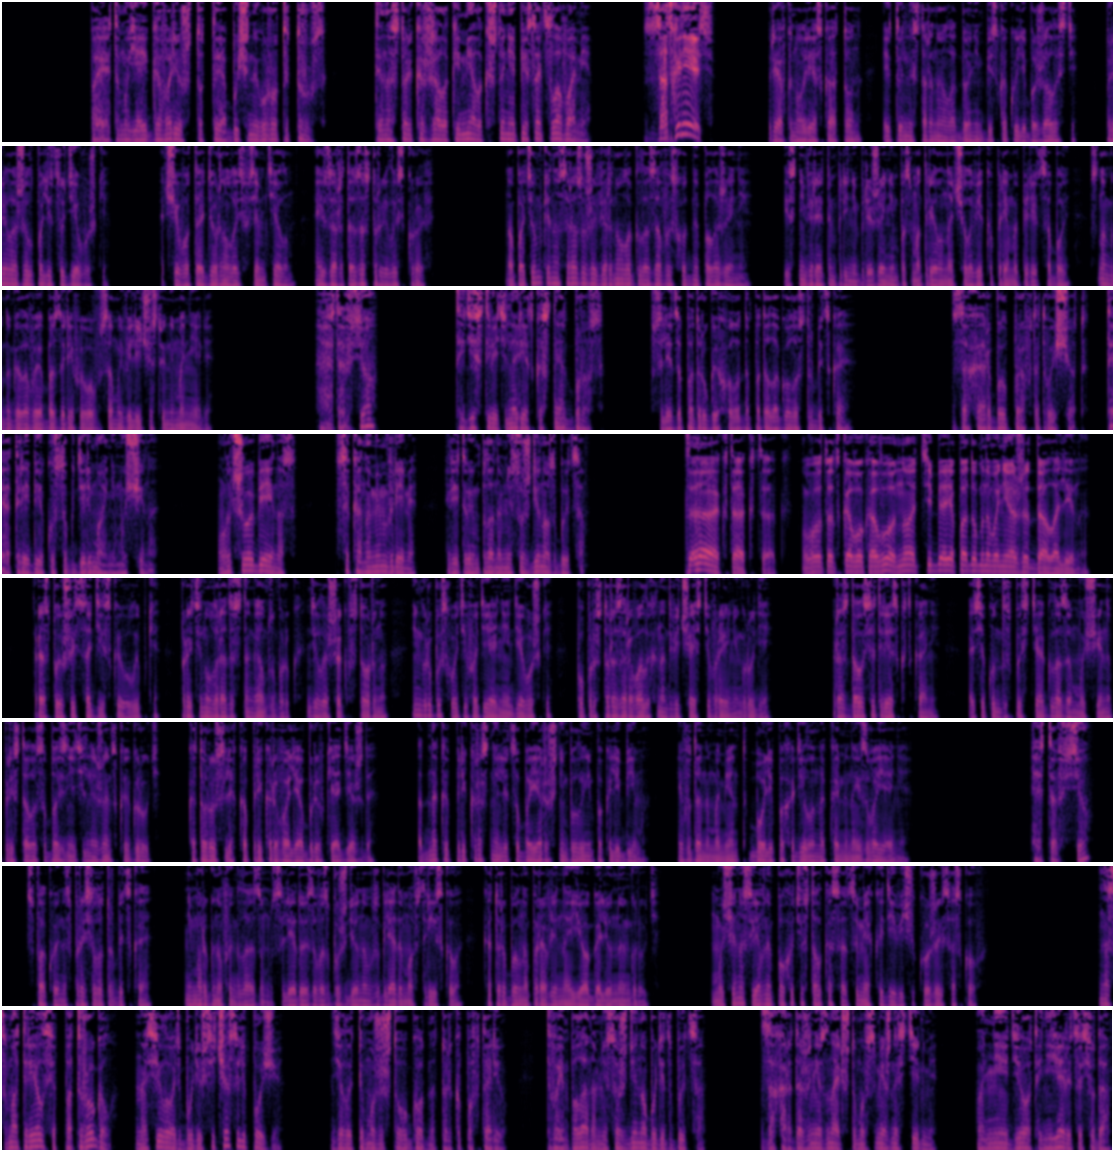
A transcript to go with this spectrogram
«Поэтому я и говорю, что ты обычный урод и трус. Ты настолько жалок и мелок, что не описать словами». «Заткнись!» — рявкнул резко Атон и тыльной стороной ладони без какой-либо жалости приложил по лицу девушки. Отчего-то одернулась всем телом, а изо рта заструилась кровь. Но Потемкина сразу же вернула глаза в исходное положение и с невероятным пренебрежением посмотрела на человека прямо перед собой, с ног до головы обозрев его в самой величественной манере. «Это все? Ты действительно редкостный отброс!» Вслед за подругой холодно подала голос Трубецкая. «Захар был прав на твой счет. Ты отребье кусок дерьма, а не мужчина. Лучше убей нас. Сэкономим время, ведь твоим планам не суждено сбыться». «Так, так, так. Вот от кого-кого, но от тебя я подобного не ожидал, Алина». Расплывшись садистской улыбки, протянул радостно Гамсбург, делая шаг в сторону, и, грубо схватив одеяние девушки, попросту разорвал их на две части в районе груди. Раздался треск ткани, а секунду спустя глазам мужчины пристала соблазнительная женская грудь, которую слегка прикрывали обрывки одежды. Однако прекрасное лицо боярышни было непоколебимо, и в данный момент боли походило на каменное изваяние. «Это все?» — спокойно спросила Трубецкая, не моргнув и глазом, следуя за возбужденным взглядом австрийского, который был направлен на ее оголенную грудь. Мужчина с явной похотью стал касаться мягкой девичьей кожи и сосков. «Насмотрелся, потрогал? Насиловать будешь сейчас или позже? Делать ты можешь что угодно, только повторю. Твоим планам не суждено будет сбыться. Захар даже не знает, что мы в смежной стигме. Он не идиот и не явится сюда».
